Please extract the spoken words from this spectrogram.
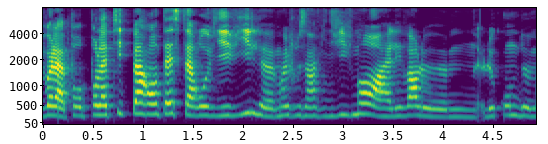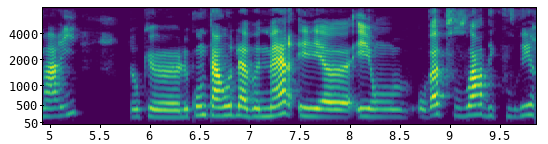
voilà, pour, pour, la petite parenthèse Tarot Vieilleville, euh, moi je vous invite vivement à aller voir le, le conte de Marie, donc le conte tarot de la bonne mère, et, et on, va pouvoir découvrir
